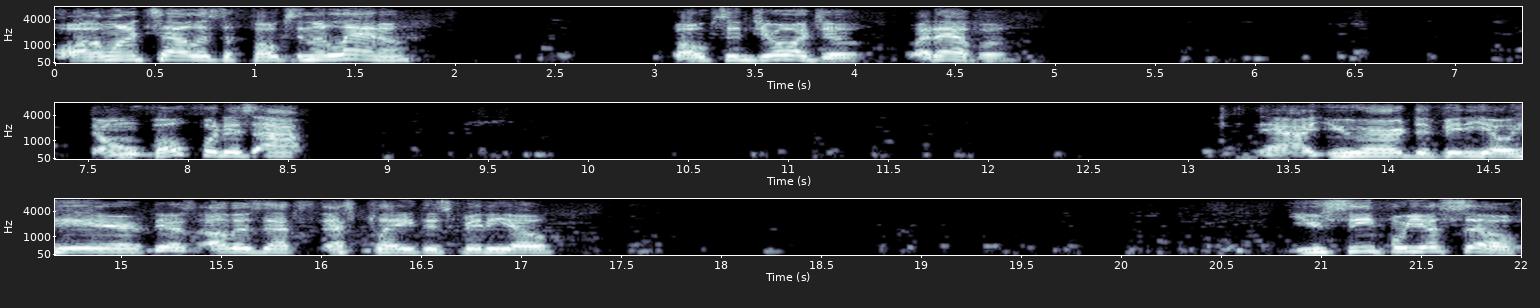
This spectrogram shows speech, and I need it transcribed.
All I want to tell is the folks in Atlanta, folks in Georgia, whatever, don't vote for this op. Now you heard the video here. There's others that's that's played this video. You see for yourself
